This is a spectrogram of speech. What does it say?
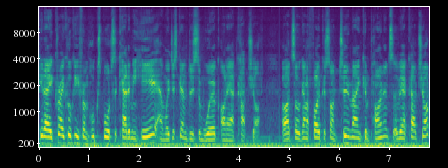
G'day, Craig Cookie from Hook Sports Academy here and we're just going to do some work on our cut shot. Alright, so we're going to focus on two main components of our cut shot,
